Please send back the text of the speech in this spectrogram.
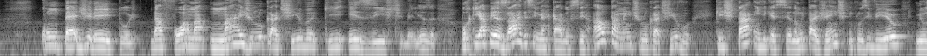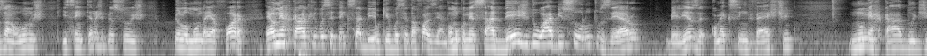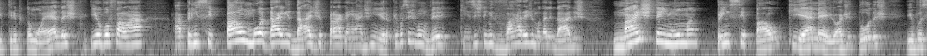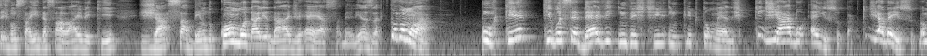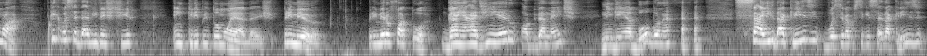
com o pé direito, da forma mais lucrativa que existe, beleza? Porque apesar desse mercado ser altamente lucrativo, que está enriquecendo muita gente, inclusive eu, meus alunos e centenas de pessoas pelo mundo aí afora, é o mercado que você tem que saber o que você está fazendo. Vamos começar desde o absoluto zero, beleza? Como é que se investe no mercado de criptomoedas e eu vou falar a principal modalidade para ganhar dinheiro. Porque vocês vão ver que existem várias modalidades, mas tem uma principal que é a melhor de todas e vocês vão sair dessa live aqui já sabendo qual modalidade é essa, beleza? Então vamos lá. Por que que você deve investir em criptomoedas? Que diabo é isso? Que diabo é isso? Vamos lá. Por que que você deve investir em criptomoedas? Primeiro, primeiro fator, ganhar dinheiro, obviamente. Ninguém é bobo, né? sair da crise, você vai conseguir sair da crise,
